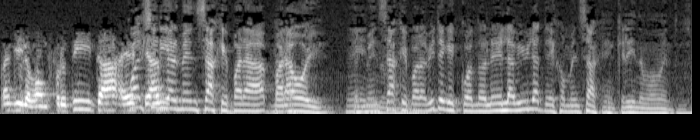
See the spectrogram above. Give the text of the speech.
tranquilo, con frutita. eh, ¿Cuál que sería el mensaje para, para hoy? El mensaje para, viste que cuando lees la Biblia te deja un mensaje. Qué lindo momento. sí.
